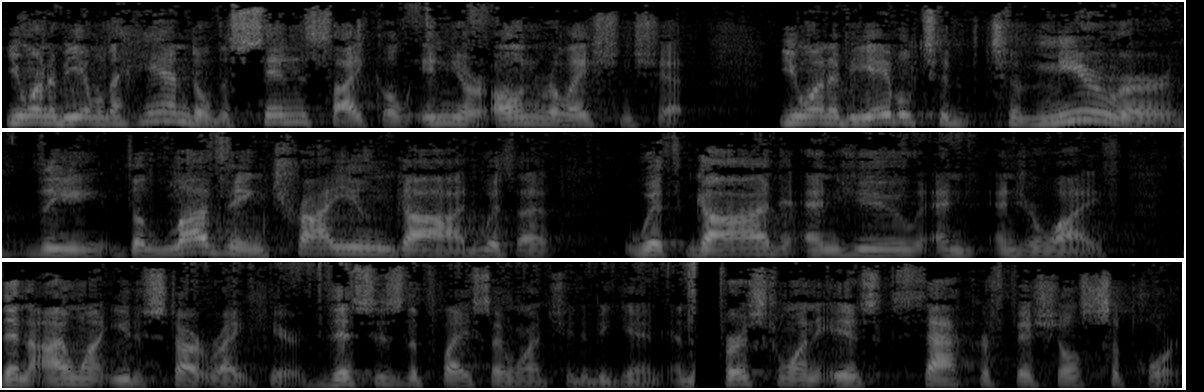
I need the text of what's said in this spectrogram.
you want to be able to handle the sin cycle in your own relationship. You want to be able to, to mirror the, the loving triune God with, a, with God and you and, and your wife. Then I want you to start right here. This is the place I want you to begin. And first one is sacrificial support.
